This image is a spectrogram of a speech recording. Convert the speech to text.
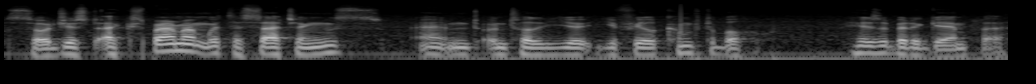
So just experiment with the settings and until you, you feel comfortable. Here's a bit of gameplay.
